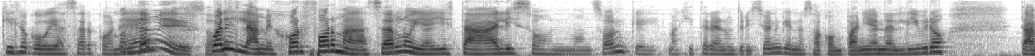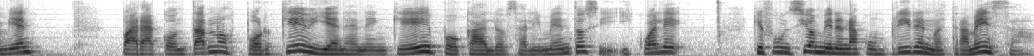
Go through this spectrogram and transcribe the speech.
qué es lo que voy a hacer con Contame él. Eso. ¿Cuál es la mejor forma de hacerlo? Y ahí está Alison Monzón, que es magíster de nutrición, que nos acompañó en el libro, también para contarnos por qué vienen, en qué época los alimentos y, y cuál es, qué función vienen a cumplir en nuestra mesa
